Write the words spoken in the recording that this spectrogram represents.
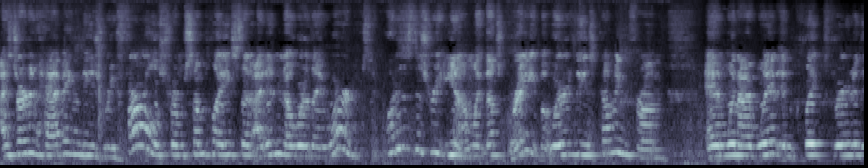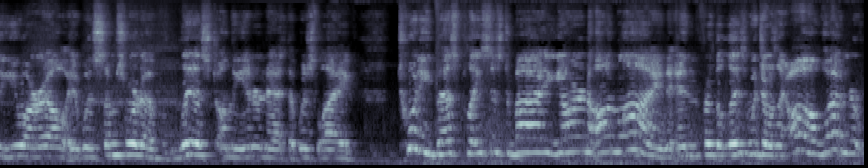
I started having these referrals from some place that I didn't know where they were. I was like, what is this? Re-? You know, I'm like, that's great, but where are these coming from? And when I went and clicked through to the URL, it was some sort of list on the internet that was like, 20 best places to buy yarn online. And for the list which i was like oh wonder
